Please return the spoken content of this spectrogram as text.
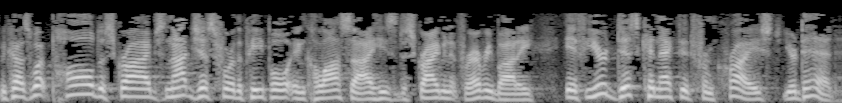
Because what Paul describes, not just for the people in Colossae, he's describing it for everybody. If you're disconnected from Christ, you're dead.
